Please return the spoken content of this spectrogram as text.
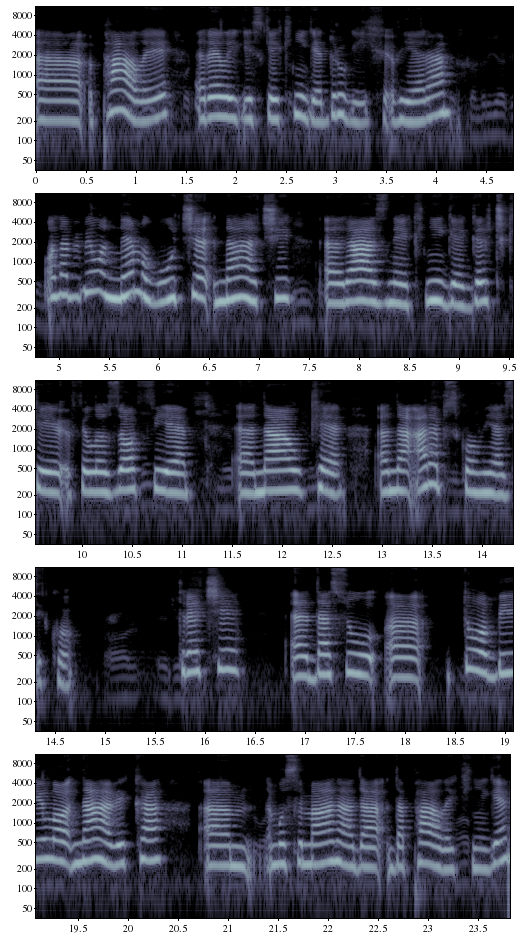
a, pale religijske knjige drugih vjera, onda bi bilo nemoguće naći razne knjige grčke filozofije, nauke na arapskom jeziku. Treće, da su to bilo navika um, muslimana da, da pale knjige.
